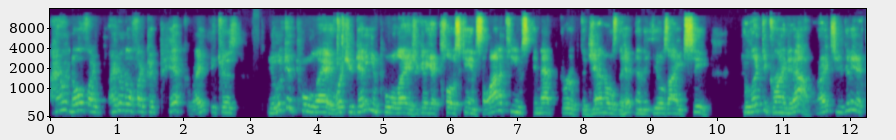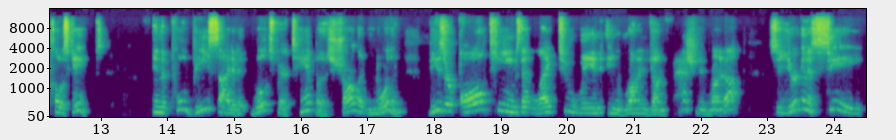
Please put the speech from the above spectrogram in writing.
I don't know if I I don't know if I could pick right because you look at Pool A. What you're getting in Pool A is you're going to get close games. A lot of teams in that group, the Generals, the Hitmen, the Eels, IHC, who like to grind it out, right? So you're going to get close games. In the Pool B side of it, Wilkes-Barre, Tampa, Charlotte, Northern, these are all teams that like to win in run and gun fashion and run it up. So you're going to see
